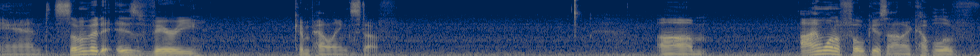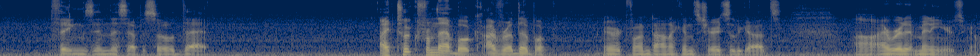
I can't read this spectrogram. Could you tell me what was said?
and some of it is very compelling stuff. Um, I want to focus on a couple of things in this episode that I took from that book. I've read that book, Eric von Daniken's Chariots of the Gods. Uh, I read it many years ago.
